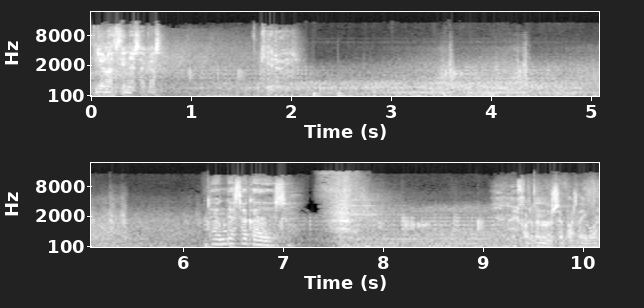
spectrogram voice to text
Yo nací en esa casa. Sacado eso? Mejor que no lo sepas, da igual.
